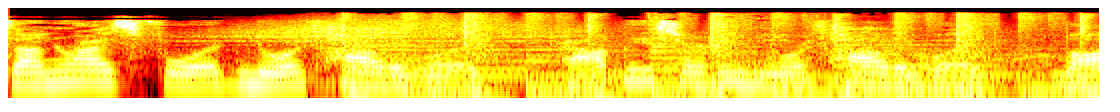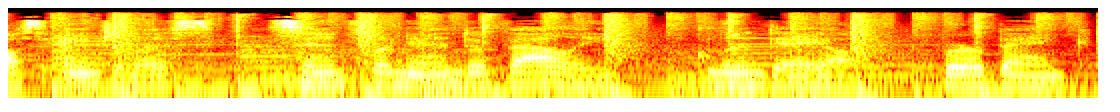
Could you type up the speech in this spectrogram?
Sunrise Ford North Hollywood, proudly serving North Hollywood, Los Angeles, San Fernando Valley, Glendale, Burbank,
